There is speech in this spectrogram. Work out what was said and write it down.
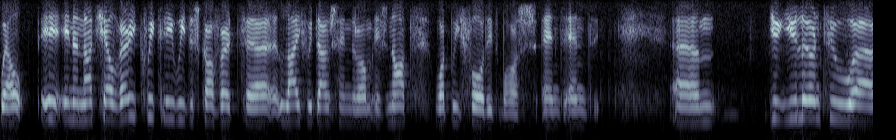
well, in a nutshell, very quickly we discovered uh, life with Down syndrome is not what we thought it was, and and um, you you learn to uh,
